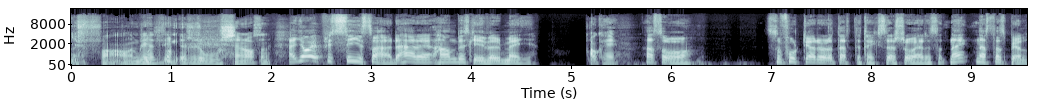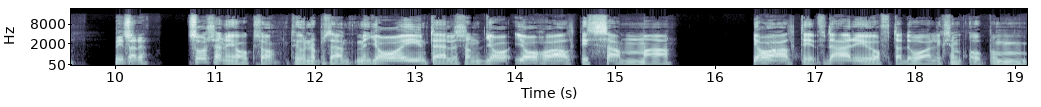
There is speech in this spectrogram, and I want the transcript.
Fy det. fan, jag blir helt rosenrasande. Jag är precis så här. Det här är, han beskriver mig. Okej. Alltså, så fort jag har rullat eftertexter så är det så. Nej, nästa spel. Vidare. Så känner jag också, till 100%. Men jag är ju inte heller som... Jag, jag har alltid samma... Jag har alltid... För det här är ju ofta då liksom open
